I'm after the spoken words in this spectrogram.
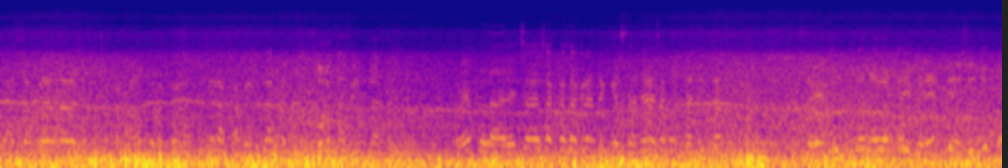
Ya está empezando a verse mucho cacao por acá. Antes era café y plátano. Solo café y plátano. Por ejemplo, a la derecha de esa casa grande que está allá, esa montañita, se ve un tono verde diferente, eso es yuca.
